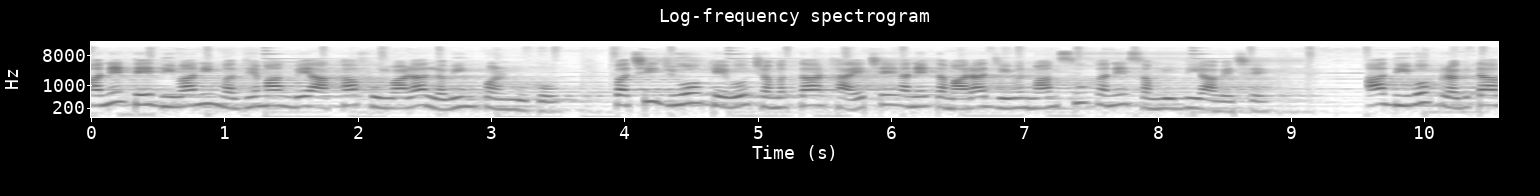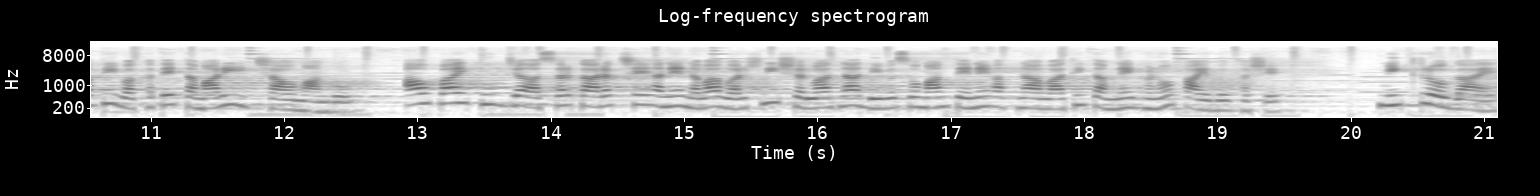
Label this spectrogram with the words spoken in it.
અને તે દીવાની મધ્યમાં બે આખા ફૂલવાળા લવિંગ પણ મૂકો. પછી જુઓ કેવો ચમત્કાર થાય છે અને તમારા જીવનમાં સુખ અને સમૃદ્ધિ આવે છે. આ દીવો પ્રગટાવતી વખતે તમારી ઈચ્છાઓ માંગો. આ ઉપાય ખૂબ જ અસરકારક છે અને નવા વર્ષની શરૂઆતના દિવસોમાં તેને અપનાવવાથી તમને ઘણો ફાયદો થશે. મિત્રો ગાય,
